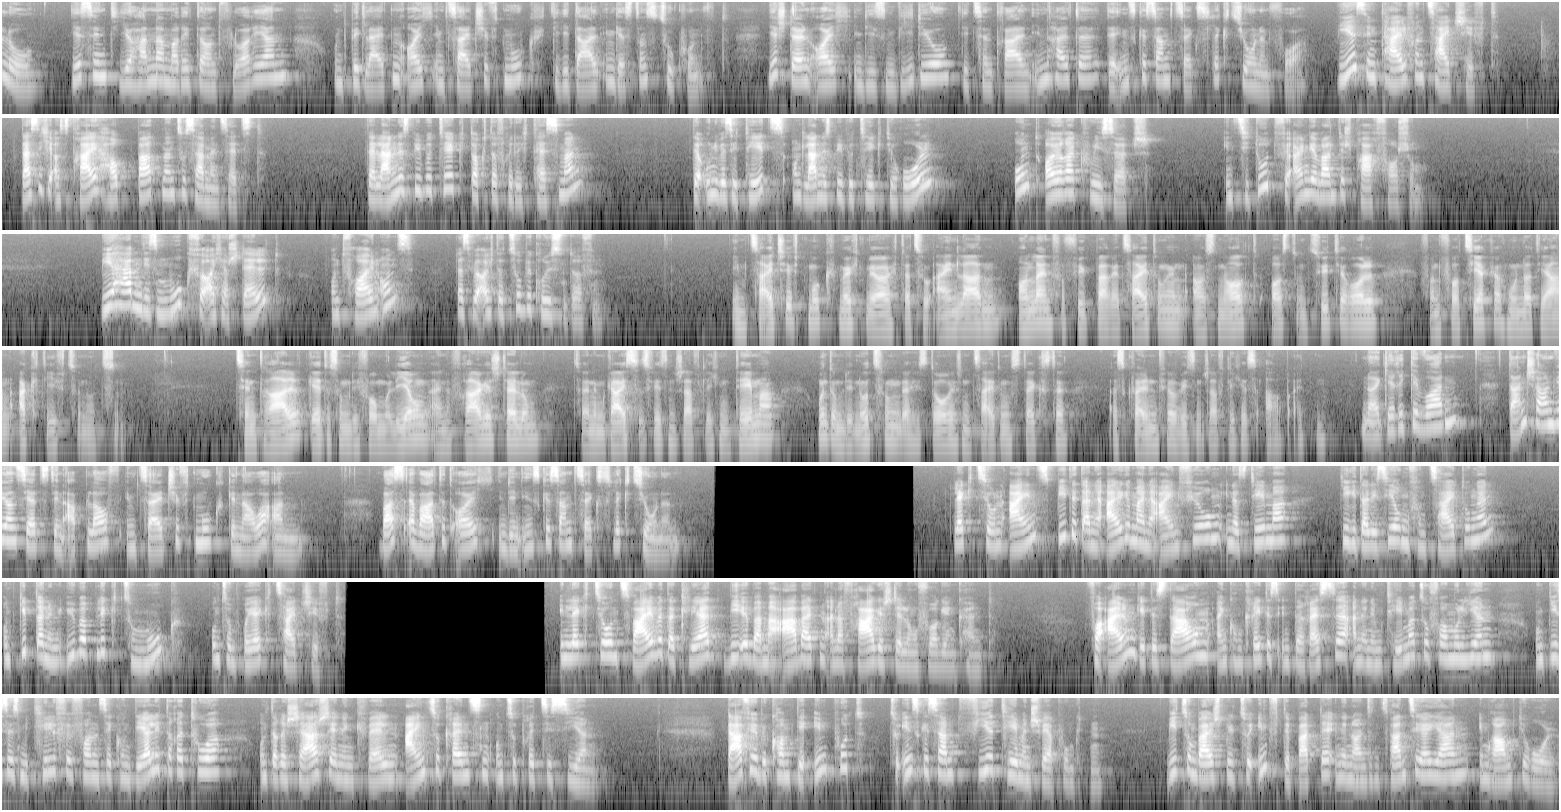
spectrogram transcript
Hallo, wir sind Johanna, Marita und Florian und begleiten euch im Zeitschrift MOOC Digital in Gesterns Zukunft. Wir stellen euch in diesem Video die zentralen Inhalte der insgesamt sechs Lektionen vor. Wir sind Teil von Zeitshift, das sich aus drei Hauptpartnern zusammensetzt. Der Landesbibliothek Dr. Friedrich Tessmann, der Universitäts- und Landesbibliothek Tirol und EURAC Research, Institut für angewandte Sprachforschung. Wir haben diesen MOOC für euch erstellt und freuen uns, dass wir euch dazu begrüßen dürfen. Im Zeitschrift MOOC möchten wir euch dazu einladen, online verfügbare Zeitungen aus Nord-, Ost- und Südtirol von vor circa 100 Jahren aktiv zu nutzen. Zentral geht es um die Formulierung einer Fragestellung zu einem geisteswissenschaftlichen Thema und um die Nutzung der historischen Zeitungstexte als Quellen für wissenschaftliches Arbeiten. Neugierig geworden? Dann schauen wir uns jetzt den Ablauf im Zeitschrift MOOC genauer an. Was erwartet euch in den insgesamt sechs Lektionen? Lektion 1 bietet eine allgemeine Einführung in das Thema Digitalisierung von Zeitungen und gibt einen Überblick zum MOOC und zum Projekt Zeitshift. In Lektion 2 wird erklärt, wie ihr beim Erarbeiten einer Fragestellung vorgehen könnt. Vor allem geht es darum, ein konkretes Interesse an einem Thema zu formulieren und dieses mit Hilfe von Sekundärliteratur und der Recherche in den Quellen einzugrenzen und zu präzisieren. Dafür bekommt ihr Input zu insgesamt vier Themenschwerpunkten, wie zum Beispiel zur Impfdebatte in den 1920er Jahren im Raum Tirol.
